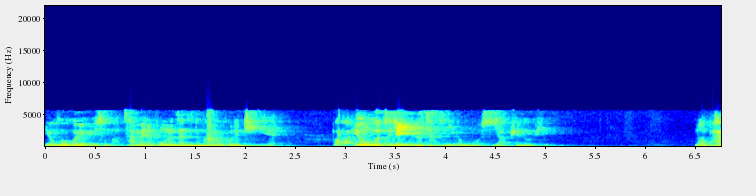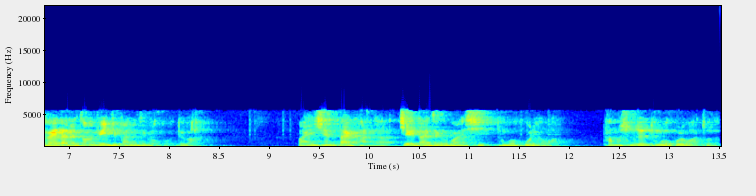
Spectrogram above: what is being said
用户会有一什么产品的功能在这地方，用户的体验，包括用户之间也会产生一个模式叫 P to P。那拍拍贷的张俊就干了这个活，对吧？把以前贷款的借贷这个关系通过互联网，他们纯粹通过互联网做的，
